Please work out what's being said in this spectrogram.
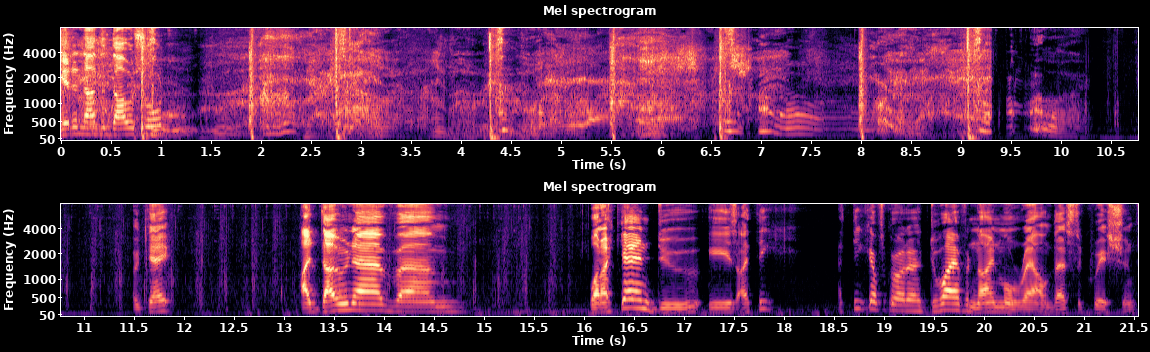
get another double sword. Okay. I don't have um what I can do is I think I think I've got a do I have a nine more round? That's the question.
